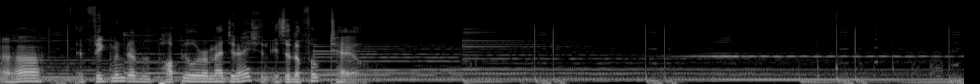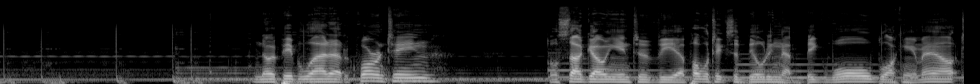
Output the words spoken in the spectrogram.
Uh-huh. A figment of a popular imagination. Is it a folk tale? No people allowed out of quarantine. We'll start going into the uh, politics of building that big wall, blocking them out.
